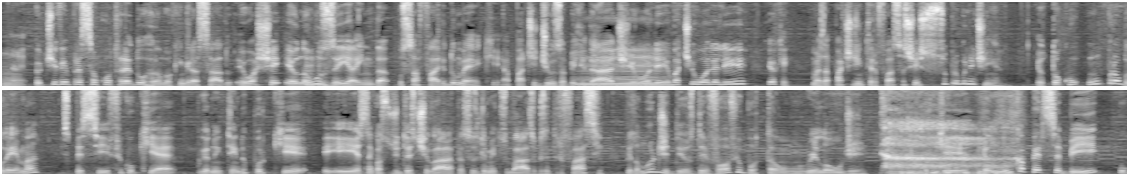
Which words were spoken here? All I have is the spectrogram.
É, eu tive a impressão contrária do Rambo, que engraçado. Eu achei, eu não uhum. usei ainda o Safari do Mac. A parte de usabilidade, hum. eu olhei, eu bati o olho ali e ok. Mas a parte de interface eu achei super bonitinha. Eu tô com um problema específico que é, eu não entendo porquê, e esse negócio de destilar para seus elementos básicos interface, pelo amor de Deus, devolve o botão reload. Porque eu nunca percebi o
